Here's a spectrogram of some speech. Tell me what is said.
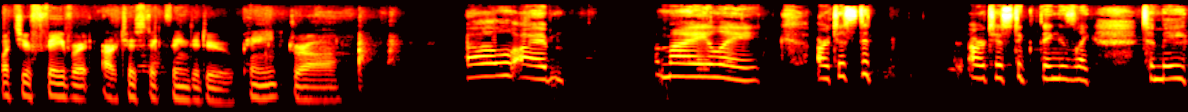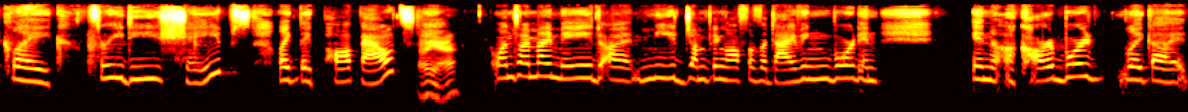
What's your favorite artistic thing to do? Paint, draw? Well, I'm my like artistic artistic thing is like to make like 3D shapes, like they pop out. Oh, yeah? One time I made uh, me jumping off of a diving board in in a cardboard like a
